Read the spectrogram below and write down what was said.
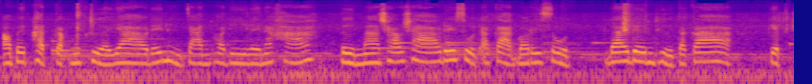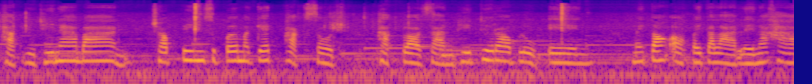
เอาไปผัดกับมะเขือยาวได้หนึ่งจานพอดีเลยนะคะ ตื่นมาเช้าๆได้สูดอากาศบริสุทธิ์ ได้เดินถือตะกร้า เก็บผักอยู่ที่หน้าบ้านช้อปปิ้งซูเปอร์มาร์เก็ตผักสด ผักปลอดสารพิษที่เราปลูกเอง ไม่ต้องออกไปตลาดเลยนะคะ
